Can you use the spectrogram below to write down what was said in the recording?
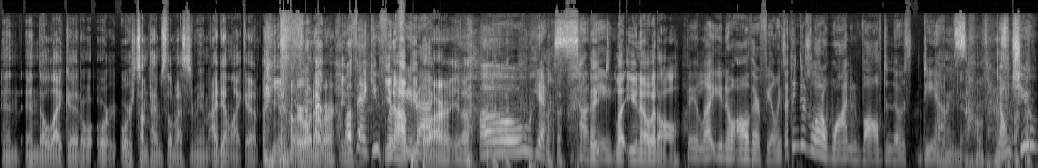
and and they'll like it, or or, or sometimes they'll message me, and "I didn't like it," you know, or whatever. You Oh, know. thank you for You know how people are. You know, Oh yes, honey. they let you know it all. They let you know all their feelings. I think there's a lot of wine involved in those DMs. I know. Don't you?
